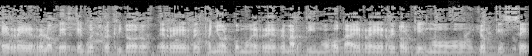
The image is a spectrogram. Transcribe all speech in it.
R.R. López, que es nuestro escritor R.R. español como R.R. Martin o J.R.R. Tolkien o yo que sé,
